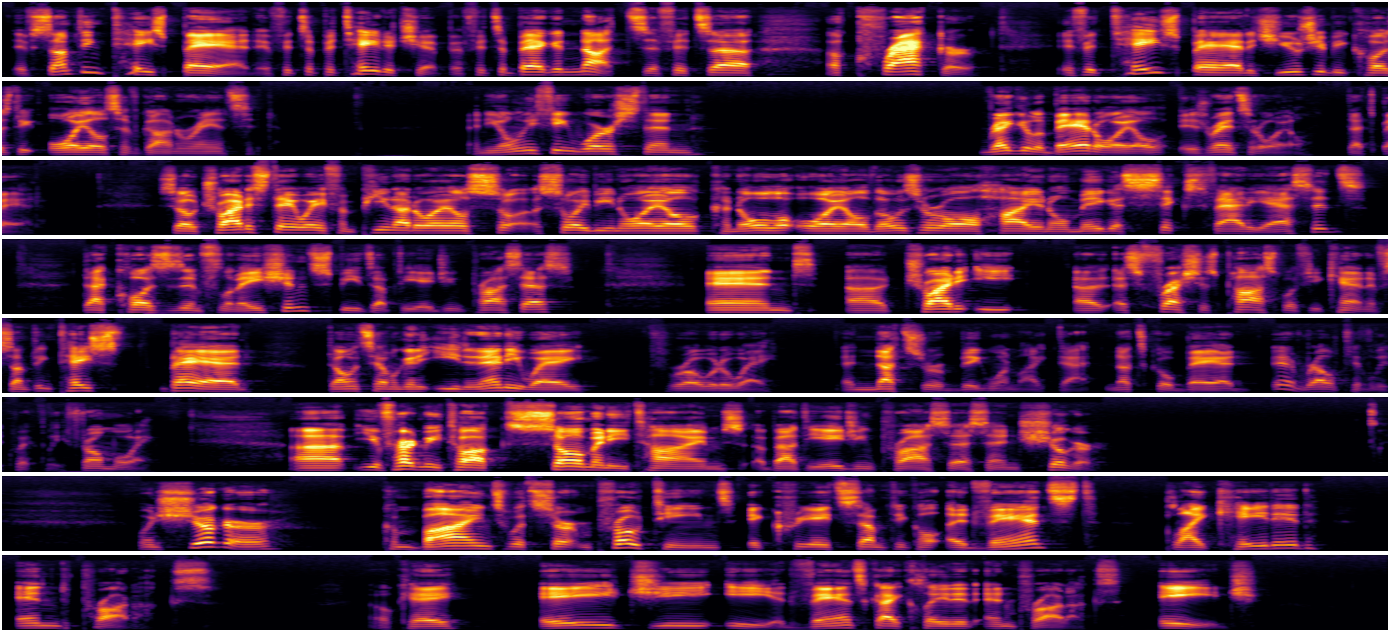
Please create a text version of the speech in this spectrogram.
if something tastes bad, if it's a potato chip, if it's a bag of nuts, if it's a, a cracker, if it tastes bad, it's usually because the oils have gone rancid. And the only thing worse than regular bad oil is rancid oil. That's bad. So try to stay away from peanut oil, so- soybean oil, canola oil. Those are all high in omega 6 fatty acids. That causes inflammation, speeds up the aging process. And uh, try to eat uh, as fresh as possible if you can. If something tastes bad, don't say, I'm going to eat it anyway. Throw it away. And nuts are a big one like that. Nuts go bad eh, relatively quickly. Throw them away. Uh, you've heard me talk so many times about the aging process and sugar. When sugar combines with certain proteins, it creates something called advanced glycated end products. Okay? AGE, advanced glycated end products. Age.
